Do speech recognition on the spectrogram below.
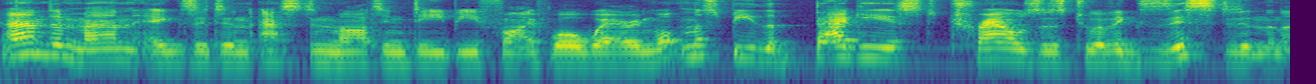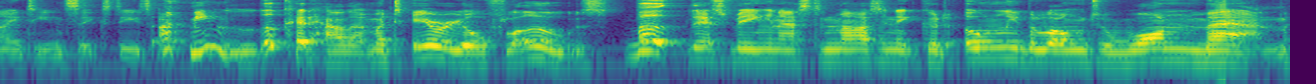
and a man exit an Aston Martin DB5 while wearing what must be the baggiest trousers to have existed in the 1960s. I mean, look at how that material flows. But this being an Aston Martin, it could only only belonged to one man,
